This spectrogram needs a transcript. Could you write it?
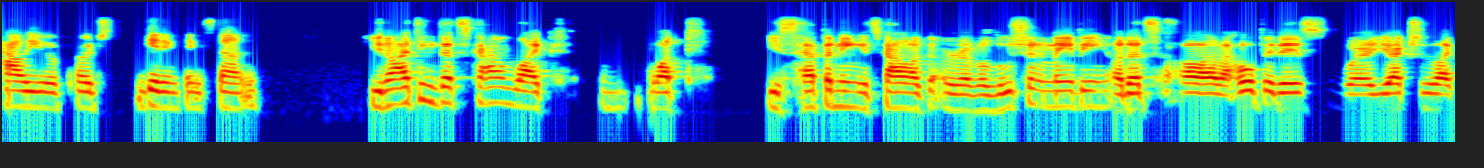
how you approach getting things done. You know, I think that's kind of like what is happening. It's kind of like a revolution, maybe, or that's I hope it is, where you actually like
